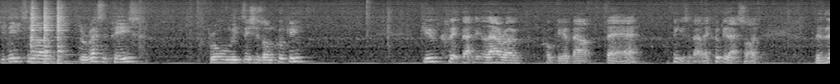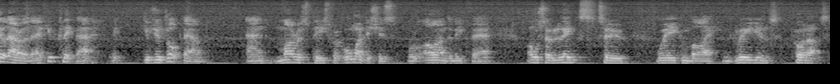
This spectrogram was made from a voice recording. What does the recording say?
you need to know the recipes for all the dishes I'm cooking. If you click that little arrow, probably about there, I think it's about there, could be that side. There's a little arrow there, if you click that, it gives you a drop down and my recipes for all my dishes are underneath there. Also links to where you can buy ingredients, products,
